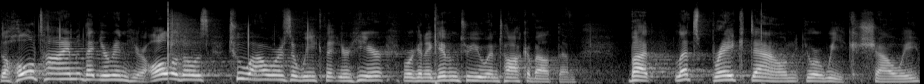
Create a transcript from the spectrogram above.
the whole time that you're in here. All of those two hours a week that you're here, we're going to give them to you and talk about them. But let's break down your week, shall we?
